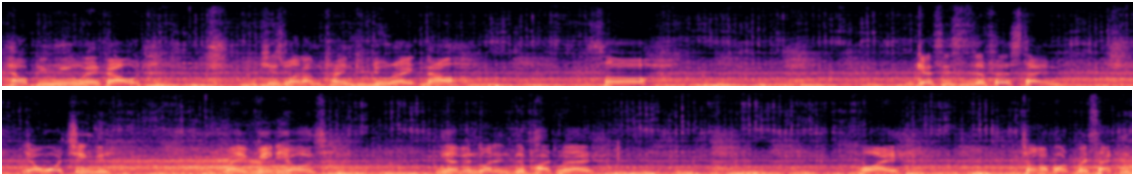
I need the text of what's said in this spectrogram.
helping me work out, which is what I'm trying to do right now. So I guess this is the first time you're watching the, my videos. You haven't gotten to the part where I, or I talk about my cycling,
